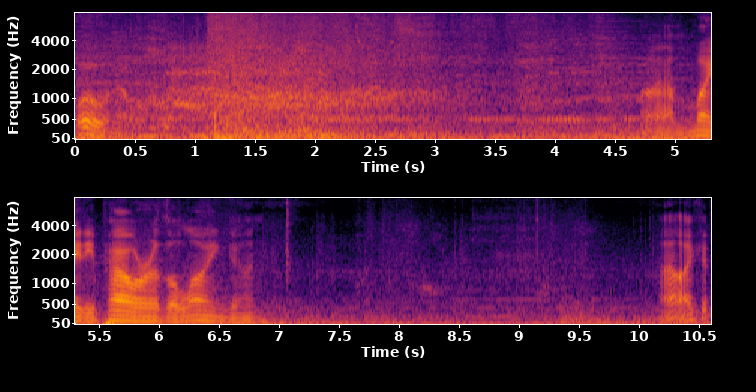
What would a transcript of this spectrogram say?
Whoa, no. Ah, mighty power of the line gun. I like it.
